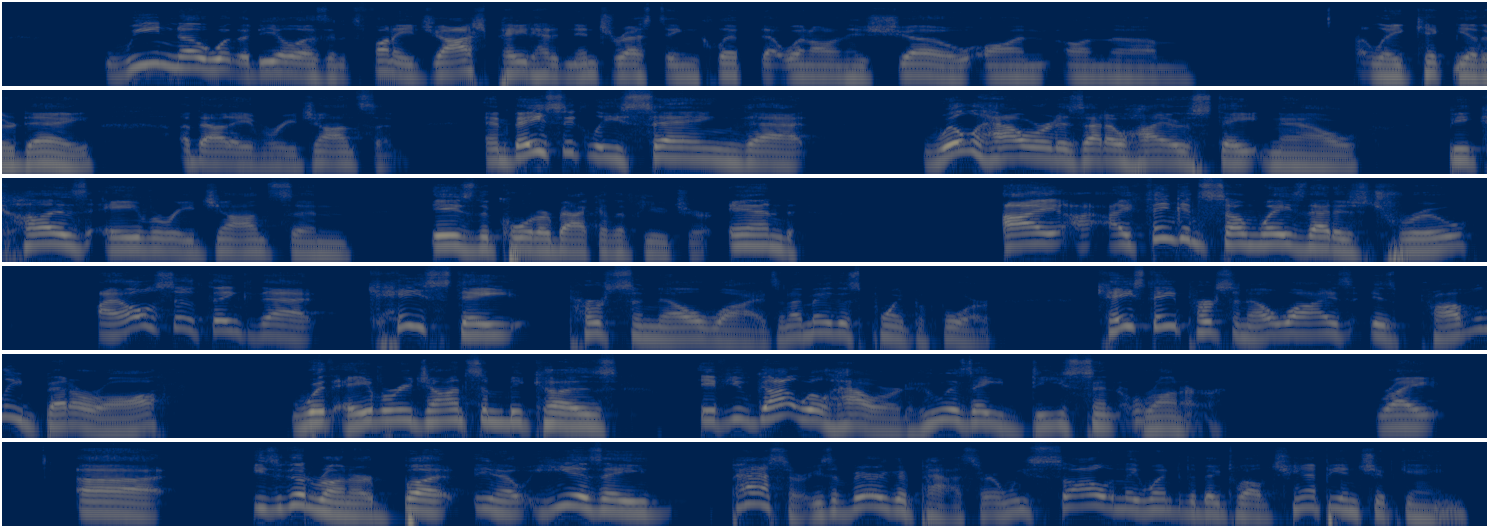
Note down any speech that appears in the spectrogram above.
We know what the deal is, and it's funny. Josh Pate had an interesting clip that went on his show on on um, late kick the other day about Avery Johnson, and basically saying that Will Howard is at Ohio State now because Avery Johnson is the quarterback of the future. And I I think in some ways that is true. I also think that K State personnel wise, and I made this point before, K State personnel wise is probably better off with Avery Johnson because if you've got Will Howard, who is a decent runner, right? Uh, he's a good runner, but you know, he is a passer. He's a very good passer. And we saw when they went to the Big 12 championship game,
